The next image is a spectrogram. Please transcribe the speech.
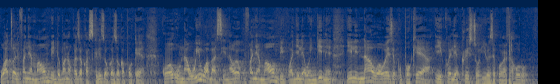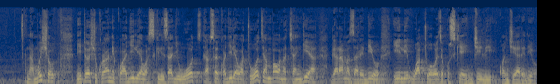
Watu walifanya maombi ndio maana ukaweza ukasikiliza ukaweza ukapokea kwao unawiwa basi na wewe kufanya maombi kwa ajili ya wengine ili nao waweze kupokea hii kweli ya kristo iweze kuwaweka huru na mwisho nitoe shukrani kwa ajili ya wasikilizaji wote kwa ajili ya watu wote ambao wanachangia gharama za redio ili watu waweze kusikia injili kwa njia ya redio.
